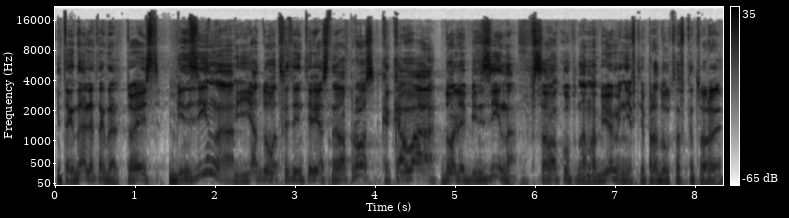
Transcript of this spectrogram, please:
И так далее, и так далее. То есть бензин, я думаю, вот, кстати, интересный вопрос, какова доля бензина в совокупном объеме нефтепродуктов, которые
